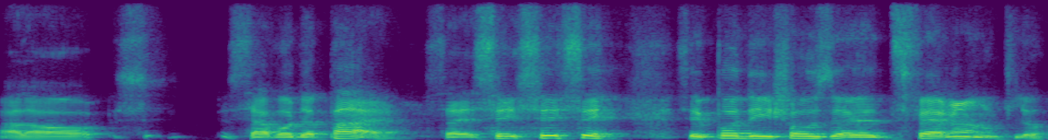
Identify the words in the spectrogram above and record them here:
Alors, ça va de pair. Ce n'est pas des choses euh, différentes. Là.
